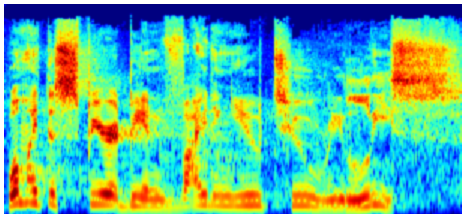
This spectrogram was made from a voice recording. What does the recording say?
What might the Spirit be inviting you to release?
